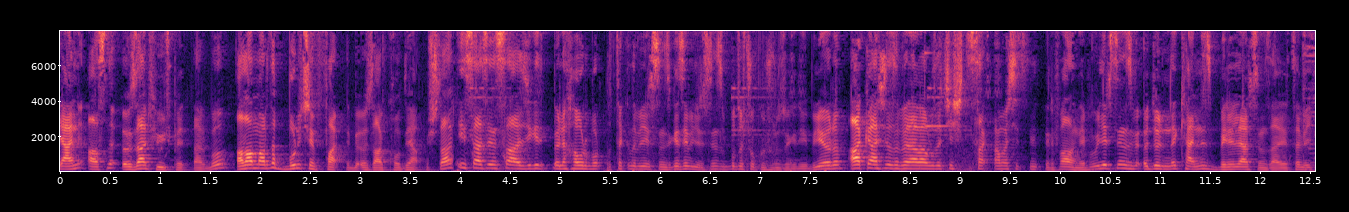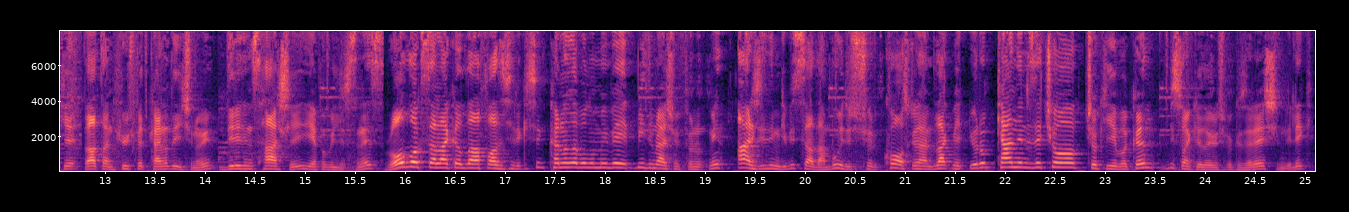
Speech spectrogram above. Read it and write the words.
Yani aslında özel huge petler bu. Alanlarda bunun için farklı bir özel kod yapmışlar. İsterseniz sadece gidip böyle hoverboardla takılabilirsiniz, gezebilirsiniz. Bu da çok hoşunuza gidiyor biliyorum. Arkadaşlarınızla beraber burada çeşitli saklama etkinlikleri falan yapabilirsiniz ve ödülünü de kendiniz belirlersiniz ayrıca. Tabii ki zaten pet kaynadığı için oyun. Dilediğiniz her şeyi yapabilirsiniz. Roblox'la alakalı daha fazla içerik için kanala olmayı ve bildirimleri açmayı unutmayın. Ayrıca dediğim gibi sizlerden bu video şöyle koskocaman bir like bekliyorum. Kendinize çok çok iyi bakın. Bir sonraki videoda görüşmek üzere. Şimdilik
